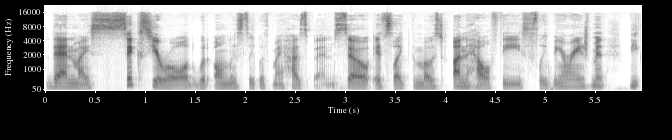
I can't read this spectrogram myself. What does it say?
then my six year old would only sleep with my husband. So it's like the most unhealthy sleeping arrangement. The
